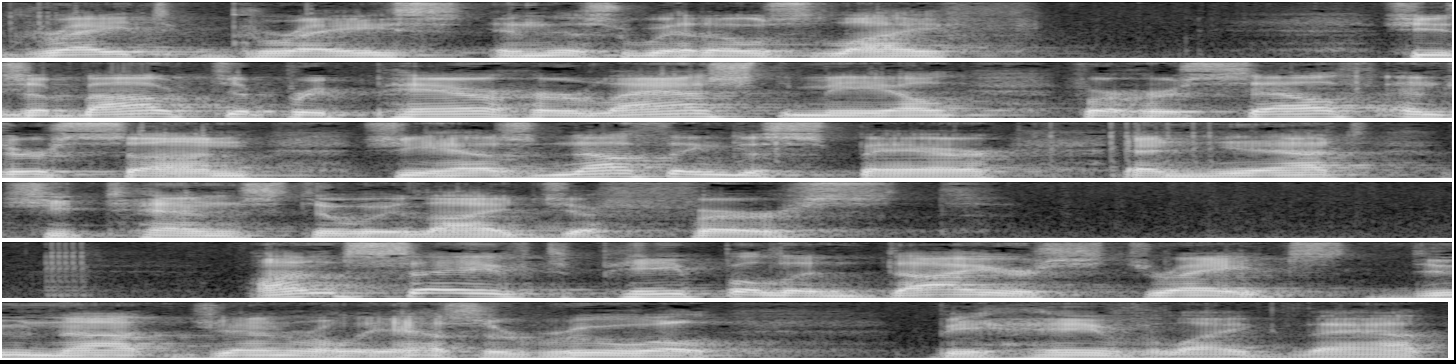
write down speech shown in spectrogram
great grace in this widow's life? She's about to prepare her last meal for herself and her son. She has nothing to spare, and yet she tends to Elijah first. Unsaved people in dire straits do not generally, as a rule, behave like that.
